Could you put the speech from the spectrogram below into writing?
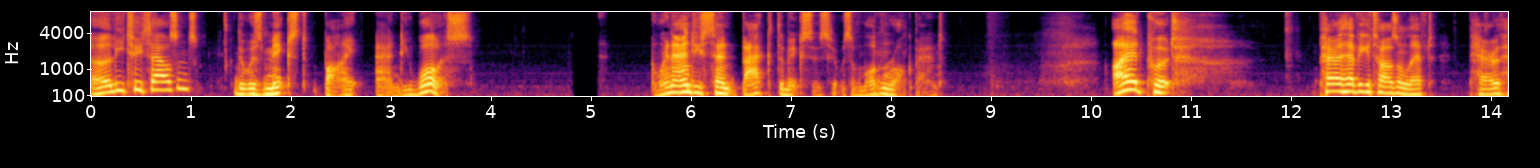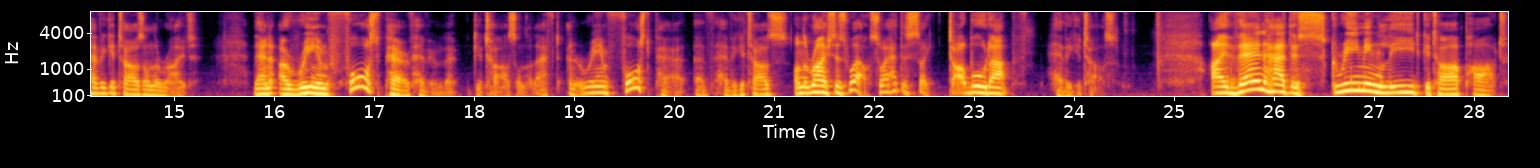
early 2000s that was mixed by Andy Wallace. When Andy sent back the mixes, it was a modern rock band, I had put pair of heavy guitars on the left, pair of heavy guitars on the right, then a reinforced pair of heavy guitars on the left, and a reinforced pair of heavy guitars on the right as well. So I had this like doubled up heavy guitars. I then had this screaming lead guitar part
